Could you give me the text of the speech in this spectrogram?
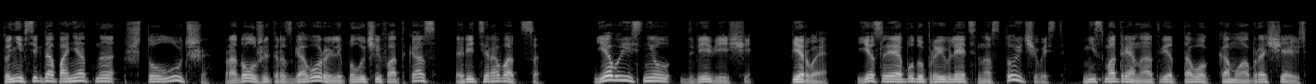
то не всегда понятно, что лучше – продолжить разговор или, получив отказ, ретироваться. Я выяснил две вещи. Первое. Если я буду проявлять настойчивость, несмотря на ответ того, к кому обращаюсь,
